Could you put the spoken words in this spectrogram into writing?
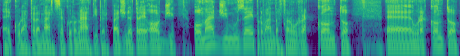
eh, curata da Marzia Coronati per pagina 3, oggi omaggi musei, provando a fare un racconto, eh, un racconto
